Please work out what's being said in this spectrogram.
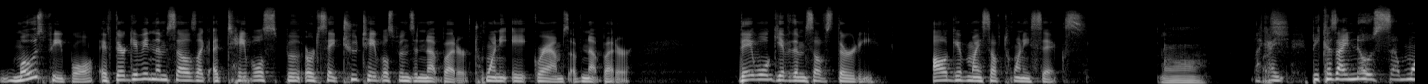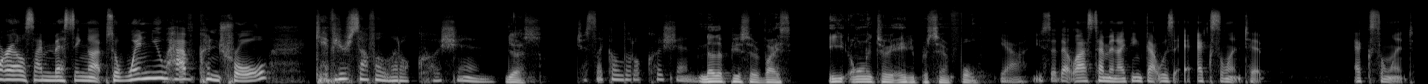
most people, if they're giving themselves like a tablespoon or say two tablespoons of nut butter, 28 grams of nut butter, they will give themselves 30. I'll give myself 26. Oh. Like I because I know somewhere else I'm messing up. So when you have control, give yourself a little cushion. Yes. Just like a little cushion. Another piece of advice: eat only till you're eighty percent full. Yeah, you said that last time and I think that was an excellent tip. Excellent.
